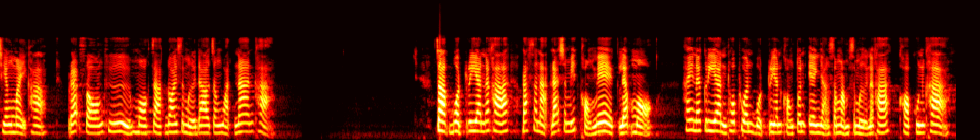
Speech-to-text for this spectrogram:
เชียงใหม่ค่ะ และสองคือหมอกจากดอยเสมอดาวจังหวัดน่านค่ะ จากบทเรียนนะคะ ลักษณะและชนิดของเมฆและหมอก ให้นักเรียนทบทวนบทเรียนของตนเองอย่างสม่ำเสมอนะคะ ขอบคุณค่ะ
